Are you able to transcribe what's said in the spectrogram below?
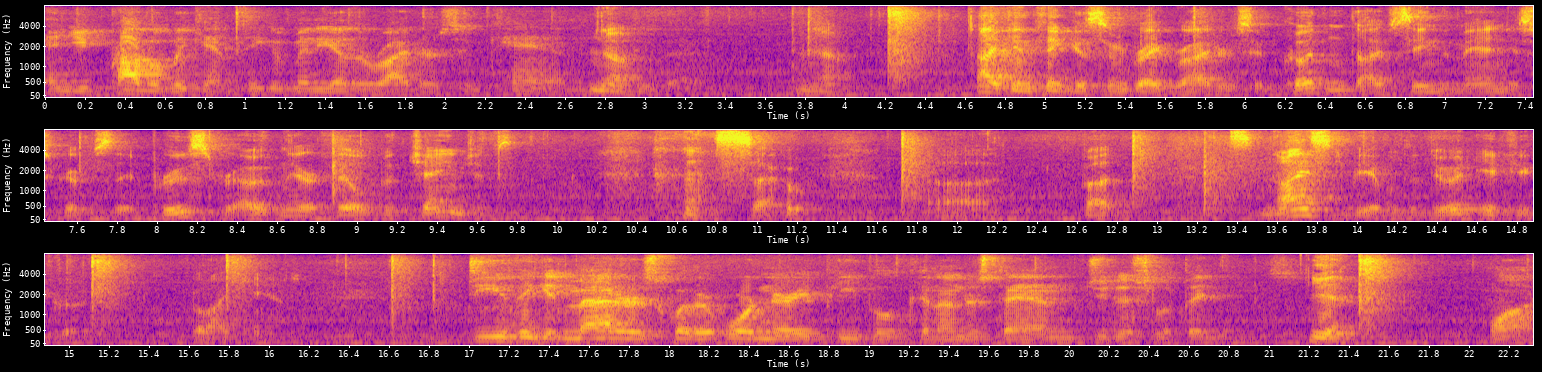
And you probably can't think of many other writers who can No. do that. No. I can think of some great writers who couldn't. I've seen the manuscripts that Proust wrote, and they're filled with changes. So, uh, but it's nice to be able to do it if you could, but I can't. Do you think it matters whether ordinary people can understand judicial opinions? Yes. Why?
